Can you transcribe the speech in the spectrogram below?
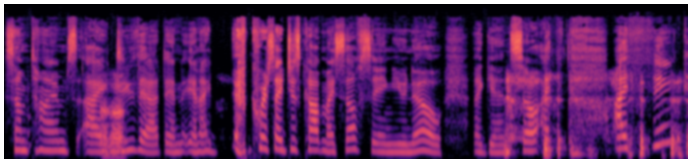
sometimes I Uh-huh. do that, and and I, of course, I just caught myself saying "you know" again. So I, I think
